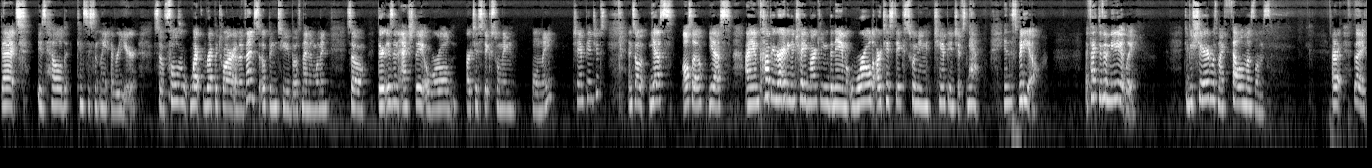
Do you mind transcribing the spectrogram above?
That is held consistently every year. So full repertoire of events open to both men and women. So there isn't actually a World Artistic Swimming only championships. And so yes, also, yes, I am copyrighting and trademarking the name World Artistic Swimming Championships now in this video, effective immediately, to be shared with my fellow Muslims. Uh, like,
